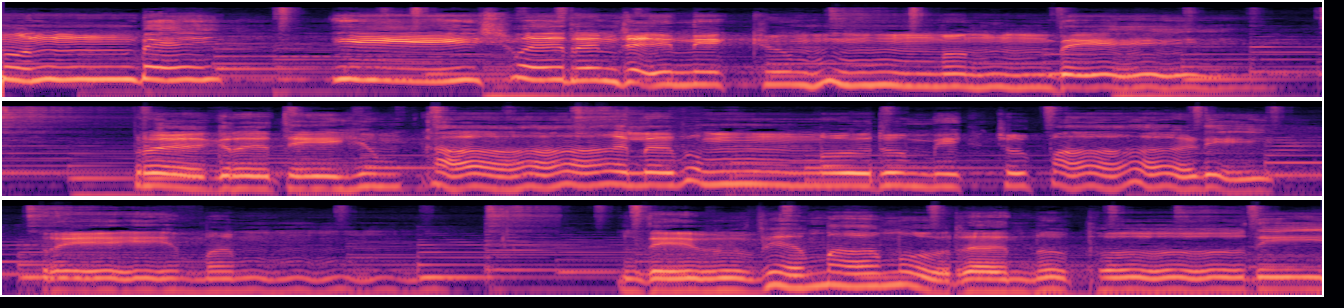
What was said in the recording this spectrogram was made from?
മുൻപേ ഈശ്വരൻ ജനിക്കും മുൻപേ. പ്രകൃതിയും കാലവും ഒരുമിച്ചു പാടി പ്രേമം ദിവ്യമാമുരനുഭൂതി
